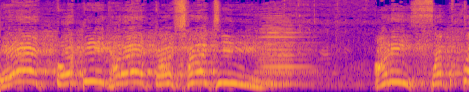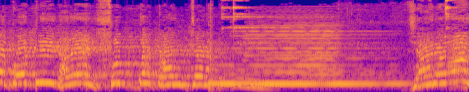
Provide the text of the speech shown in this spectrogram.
एक कोटी घरे काशाची. आणि सप्त कोटी घरे शुद्ध कांचनाची. ज्यानं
